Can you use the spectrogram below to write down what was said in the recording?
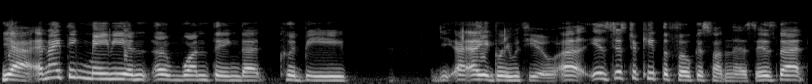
Yeah, and I think maybe an, uh, one thing that could be, I, I agree with you, uh, is just to keep the focus on this is that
